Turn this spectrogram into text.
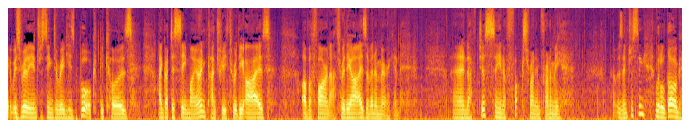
it was really interesting to read his book because I got to see my own country through the eyes of a foreigner, through the eyes of an American. and I've just seen a fox run in front of me. That was interesting. Little dog.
